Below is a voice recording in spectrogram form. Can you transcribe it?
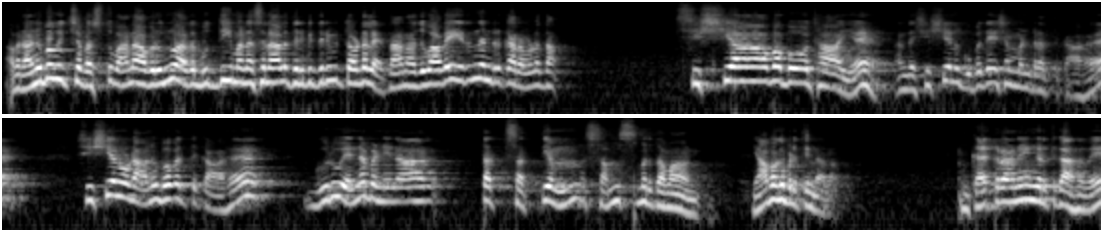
அவர் அனுபவிச்ச வஸ்துவான அவர் இன்னும் அதை புத்தி மனசனால திருப்பி திருப்பி தொடல. தான் அதுவாவே இருந்துருக்கார் அவ்வளவுதான். சிஷ்யாவபோதாய அந்த சிஷ்யனுக்கு உபதேசம் பண்றதுக்காக சிஷ்யனோட அனுபவத்துக்காக குரு என்ன பண்ணினார்? தத் சத்தியம் சம்ஸ்மிருதவான். ஞாபகப்படுத்தினாராம். கேட்கிறானேங்கிறதுக்காகவே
